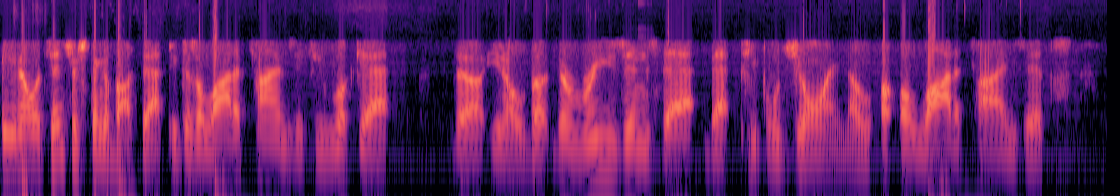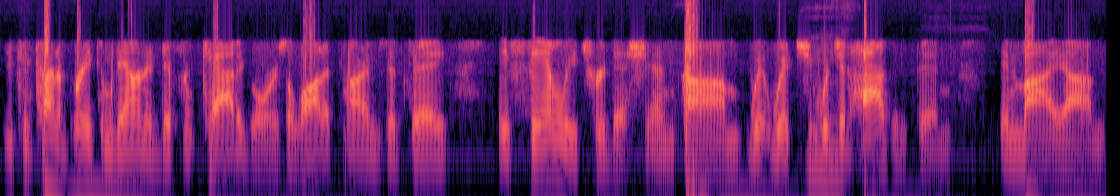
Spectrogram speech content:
you know it's interesting about that because a lot of times if you look at the you know the the reasons that that people join a, a lot of times it's you can kind of break them down in different categories. A lot of times it's a a family tradition, um, which mm-hmm. which it hasn't been in my um,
